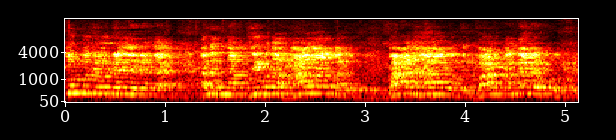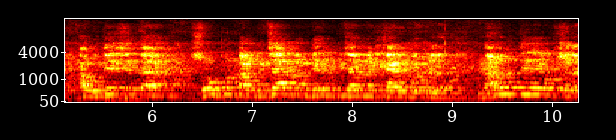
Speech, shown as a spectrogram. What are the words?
ತುಂಬ ದೇವ್ರು ಕಳೆದಿರಲ್ಲ ಅದಕ್ಕೆ ನಮ್ಮ ಜೀವನ ಹಾಳಾಗಬಾರ್ದು. ಭಾಳ ಹಾಳಾಗಬಾರ್ದು. ಭಾಳ ಹೋಗ್ಬೇಕು ಆ ಉದ್ದೇಶದಿಂದ ಸೋಪು ಭಾಳ ವಿಚಾರ ಮಾಡಿ ಬೇರೆ ವಿಚಾರ ಮಾಡಿ ಕಾರ್ಯಕ್ರಮ ನಲವತ್ತನೇ ವರ್ಷದ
